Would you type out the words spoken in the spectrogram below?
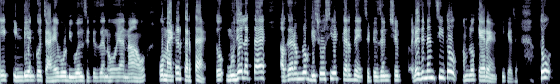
एक इंडियन को चाहे वो ड्यूअल सिटीजन हो या ना हो वो मैटर करता है। तो मुझे लगता है अगर हम लोग डिसोसिएट कर दें सिटीजनशिप रेजिडेंसी तो हम लोग कह रहे हैं ठीक है सर तो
